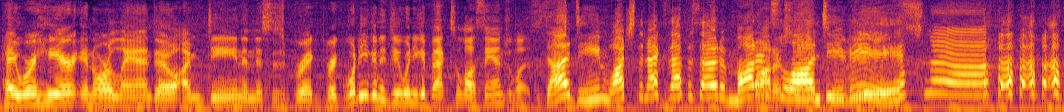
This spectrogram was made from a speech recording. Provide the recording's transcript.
Hey, we're here in Orlando. I'm Dean, and this is Brig. Brig, what are you going to do when you get back to Los Angeles? Duh, Dean. Watch the next episode of Modern, Modern Salon, Salon TV. TV. Snap!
